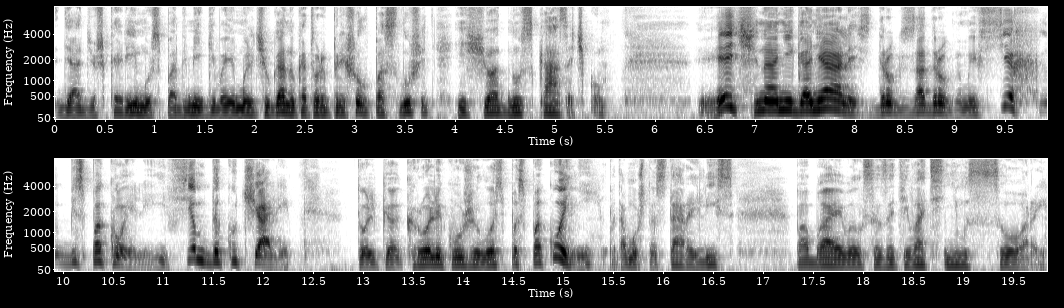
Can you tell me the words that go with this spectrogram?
дядюшка Римус, подмигивая мальчугану, который пришел послушать еще одну сказочку. Вечно они гонялись друг за другом и всех беспокоили, и всем докучали. Только кролику жилось поспокойней, потому что старый лис побаивался затевать с ним ссоры.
